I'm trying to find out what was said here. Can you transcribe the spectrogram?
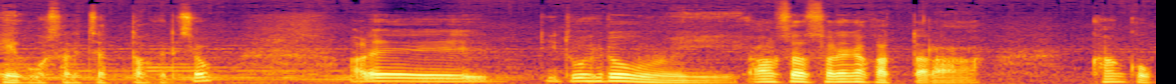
併合されちゃったわけでしょ？あれ伊藤博文暗殺されなかったら韓国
